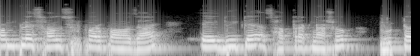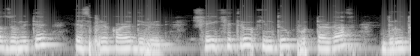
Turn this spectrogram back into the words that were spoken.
কমপ্লেক্স হল সুপার পাওয়া যায়। এই দুইটা ছত্রাকনাশক ভুট্টার জমিতে স্প্রে করে দেবেন সেই ক্ষেত্রেও কিন্তু ভুট্টার গাছ দ্রুত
